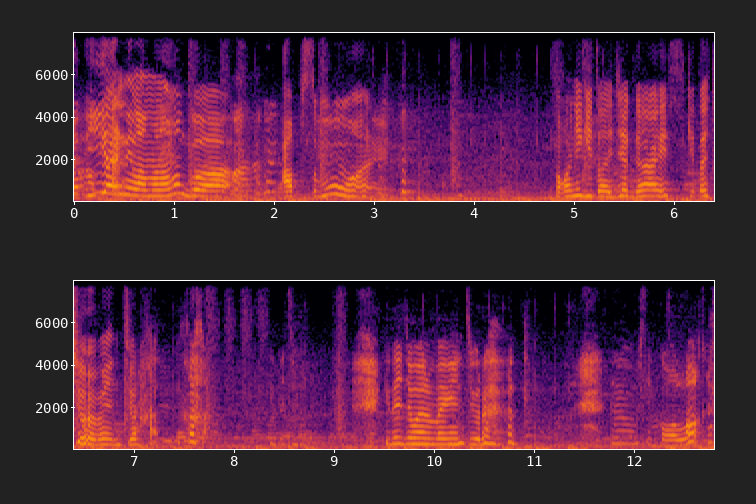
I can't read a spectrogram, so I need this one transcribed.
Iya nih lama-lama gue up semua nih. Pokoknya gitu aja guys. Kita cuma main curhat. kita cuma kita cuma pengen curhat psikolog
